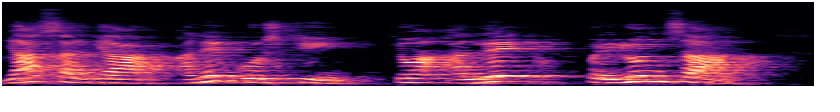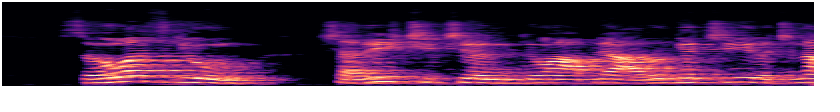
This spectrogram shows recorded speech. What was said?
यासारख्या अनेक गोष्टी किंवा अनेक पैलूंचा सहवास घेऊन शारीरिक शिक्षण किंवा आपल्या आरोग्याची रचना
